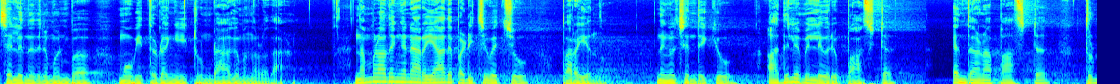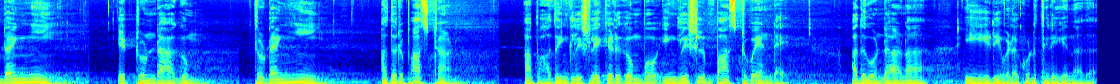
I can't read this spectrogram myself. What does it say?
ചെല്ലുന്നതിന് മുൻപ് മൂവി തുടങ്ങിയിട്ടുണ്ടാകുമെന്നുള്ളതാണ്. നമ്മളതിങ്ങനെ അറിയാതെ പഠിച്ചു വെച്ചു പറയുന്നു. നിങ്ങൾ ചിന്തിക്കൂ അതിലുമില്ല ഒരു പാസ്റ്റ്. എന്താണ് ആ പാസ്റ്റ്? തുടങ്ങി ഇട്ടുണ്ടാകും. തുടങ്ങി. അതൊരു പാസ്റ്റാണ്. അപ്പോൾ അത് ഇംഗ്ലീഷിലേക്ക് എടുക്കുമ്പോൾ ഇംഗ്ലീഷിലും പാസ്റ്റ് വേണ്ടേ? അതുകൊണ്ടാണ് ഈ ഇടി ഇവിടെ കൊടുത്തിരിക്കുന്നത്.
